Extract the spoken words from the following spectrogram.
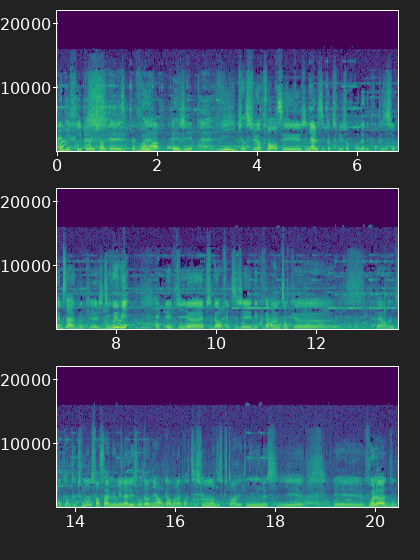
Un défi pour une chanteuse. Voilà. Et j'ai bah oui, bien sûr. Enfin, c'est génial. C'est pas tous les jours qu'on a des propositions comme ça. Donc euh, je dis oui, oui. Et puis, euh, et puis bah, en fait, j'ai découvert en même temps que bah, en même temps qu'un peu tout le monde. Enfin, ça a mûri là les jours derniers en regardant la partition, en discutant avec Nine aussi. Et, euh, et voilà, donc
